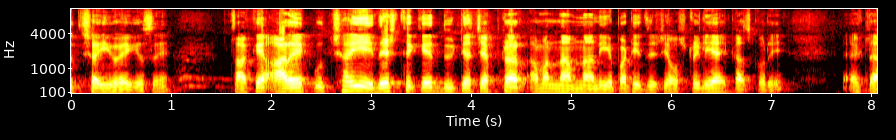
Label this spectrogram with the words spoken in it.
উৎসাহী হয়ে গেছে, তাকে আর এক উৎসাহী এদেশ থেকে দুইটা চ্যাপ্টার আমার নাম না নিয়ে পাঠিয়েছে, সে অস্ট্রেলিয়ায় কাজ করে, একটা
